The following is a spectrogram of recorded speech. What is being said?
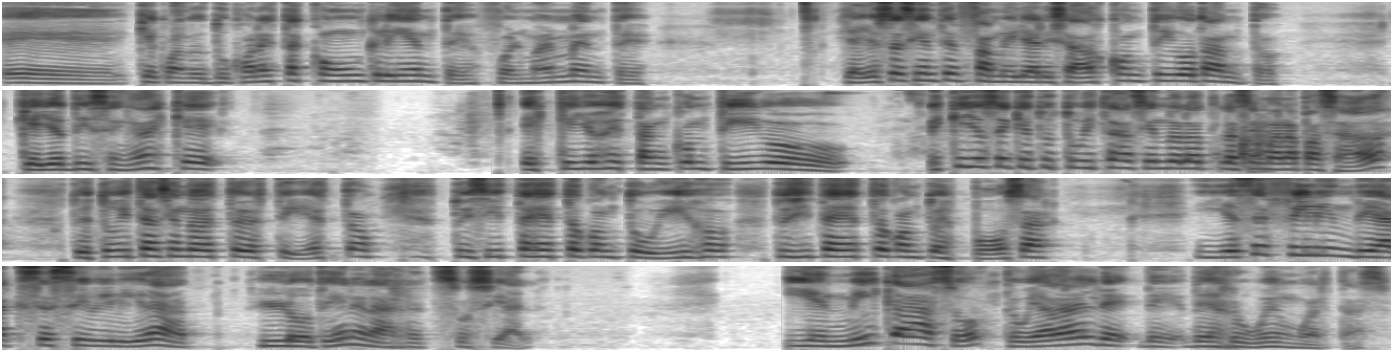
eh, que cuando tú conectas con un cliente formalmente, ya ellos se sienten familiarizados contigo tanto que ellos dicen, ah, es que es que ellos están contigo es que yo sé que tú estuviste haciendo la, semana pasada. Tú estuviste haciendo esto, esto y esto. Tú hiciste esto con tu hijo. Tú hiciste esto con tu esposa. Y ese feeling de accesibilidad lo tiene la red social. Y en mi caso, te voy a dar el de, de Rubén Huertas.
